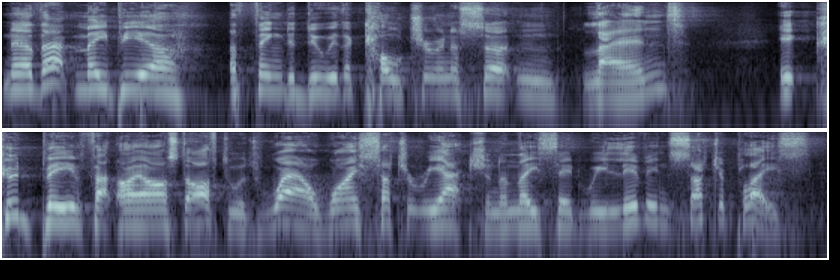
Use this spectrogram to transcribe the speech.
Now, that may be a, a thing to do with a culture in a certain land. It could be, in fact, I asked afterwards, wow, why such a reaction? And they said, we live in such a place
